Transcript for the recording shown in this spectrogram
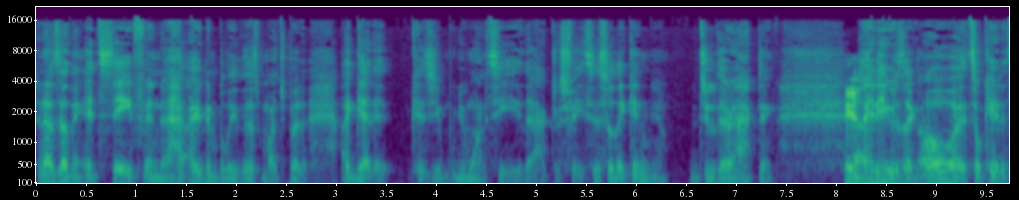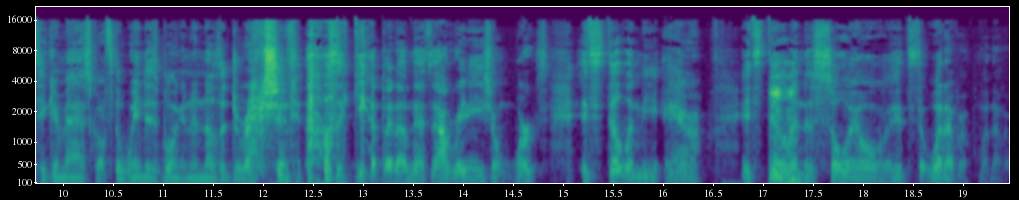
And that's the other thing. It's safe, and I didn't believe this much, but I get it because you you want to see the actors' faces so they can you know, do their acting. Yeah. And he was like, "Oh, it's okay to take your mask off. The wind is blowing in another direction." I was like, "Yeah, but um, that's not how radiation works. It's still in the air. It's still in the soil. It's whatever, whatever."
